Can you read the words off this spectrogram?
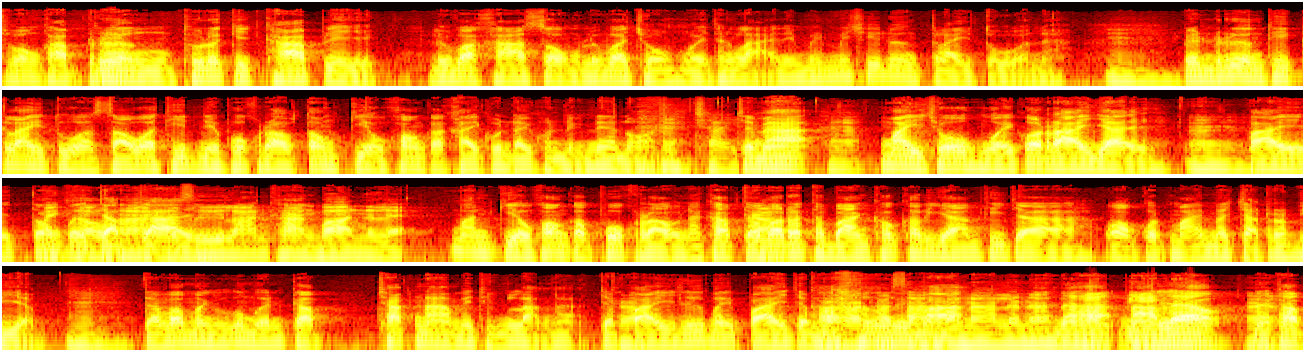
สพงศ์ครับ เรื่องธุรกิจค้าปลีก หรือว่าค้าส่ง หรือว่าโชว์หวยทั้งหลายนี่ไม่ไม่ใช่เรื่องไกลตัวนะอืมเป็นเรื่องที่ใกล้ตัวเสาร์อาทิตย์เนี่ยพวกเราต้องเกี่ยวข้องกับใครคนใดคนหนึ่งแน่นอน ใช่ไหมฮะฮะไม่โชว์หวยก็รายใหญ่เออไปต้องไปม่เข้จับจ่ายห้งก็ซื้อร้านข้างบ้านนั่นแหละ มันเกี่ยวข้องกับพวกเรานะครับ แต่ครับว่ารัฐบาลเขาพยายามที่จะออกกฎหมายมาจัดระเบียบอืมแต่ว่ามันก็เหมือนกับชักหน้าไม่ถึงหลังอะจะครับไปหรือไม่ไปจะมาคาราหรือไม่คาซังมามานานแล้วนะนะฮะหลายปีนานแล้วแล้วนะครับ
